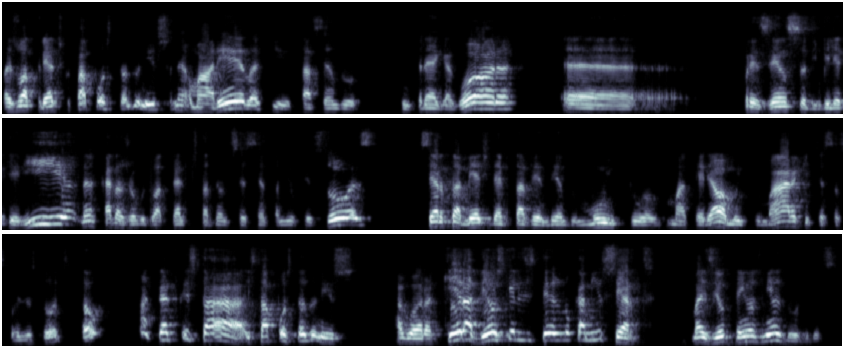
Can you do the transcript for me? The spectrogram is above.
Mas o Atlético está apostando nisso, né? Uma arena que está sendo entregue agora, é, presença de bilheteria, né? cada jogo do Atlético está dando 60 mil pessoas, certamente deve estar vendendo muito material, muito marketing, essas coisas todas. Então, o Atlético está, está apostando nisso. Agora, queira Deus que eles estejam no caminho certo, mas eu tenho as minhas dúvidas.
